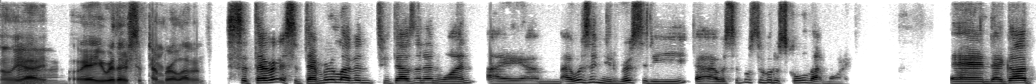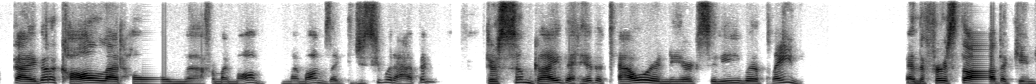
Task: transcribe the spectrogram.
Oh yeah, um, oh yeah, you were there September 11th. September September 11, 2001. I um I was in university. Uh, I was supposed to go to school that morning, and I got I got a call at home uh, from my mom. My mom's like, "Did you see what happened? There's some guy that hit a tower in New York City with a plane." And the first thought that came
